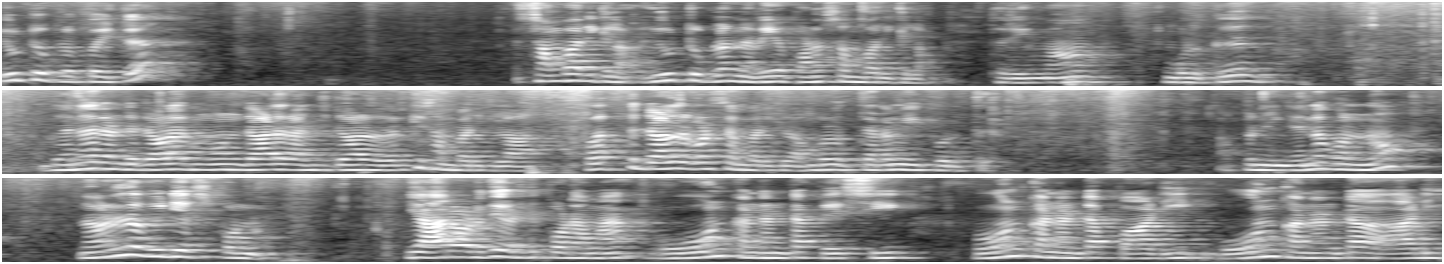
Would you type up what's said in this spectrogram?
யூடியூப்பில் போயிட்டு சம்பாதிக்கலாம். யூடியூப்பில் நிறைய பணம் சம்பாதிக்கலாம். தெரியுமா? உங்களுக்கு தினம் ரெண்டு டாலர் மூணு டாலர் அஞ்சு டாலர் வரைக்கும் சம்பாதிக்கலாம். பத்து டாலர் கூட சம்பாதிக்கலாம் உங்களுக்கு திறமையை பொறுத்து. அப்போ நீங்கள் என்ன பண்ணணும்? நல்ல வீடியோஸ் பண்ணணும் யாரோடதையும் எடுத்து போடாமல் ஓன் கண்டென்ட்டாக பேசி ஓன் கண்டென்ட்டாக பாடி ஓன் கண்டென்ட்டாக ஆடி.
